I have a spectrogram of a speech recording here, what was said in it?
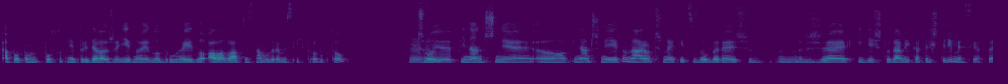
a potom postupne pridávaš, že jedno jedlo, druhé jedlo, ale vlastne samozrejme z ich produktov čo mhm. je finančne, uh, finančne je to náročné, keď si zoberieš, že ideš to dámika 3-4 mesiace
